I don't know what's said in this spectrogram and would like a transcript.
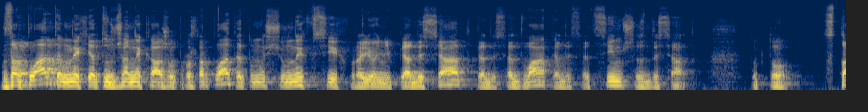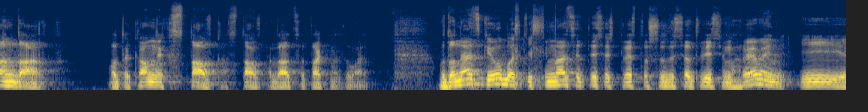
Зарплати в них я тут вже не кажу про зарплати, тому що в них всіх в районі 50, 52, 57, 60. Тобто стандарт. Отака в них ставка. Ставка, да, це так називається. В Донецькій області 17 тисяч 368 гривень. І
